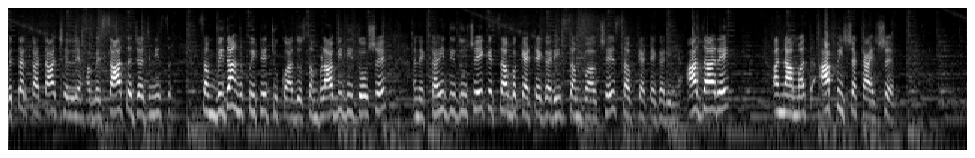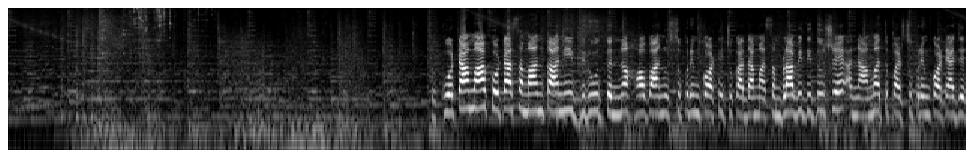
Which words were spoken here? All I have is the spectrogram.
વિતર્ક હતા. છેલ્લે હવે સાત જજની સંવિધાન પીઠે ચુકાદો સંભળાવી દીધો છે અને કહી દીધું છે કે સબ કેટેગરી સંભવ છે. સબ કેટેગરીને આધારે અનામત આપી શકાય છે. કોટામાં કોટા સમાનતાની વિરુદ્ધ ન હોવાનું સુપ્રીમ કોર્ટે ચુકાદામાં સંભળાવી દીધું છે. અનામત પર સુપ્રીમ કોર્ટે આજે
